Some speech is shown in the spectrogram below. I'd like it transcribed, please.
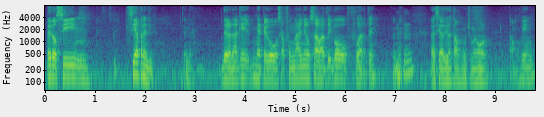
pero sí, sí aprendí. ¿Entiendes? De verdad que me pegó. O sea, fue un año sabático fuerte. ¿entiendes? Ujú. Gracias a Dios estamos mucho mejor. Estamos bien.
